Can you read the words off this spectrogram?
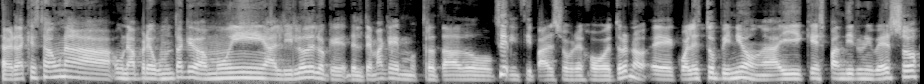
La verdad es que esta es una, una pregunta que va muy al hilo de lo que, del tema que hemos tratado Sí. principal sobre el Juego de Tronos. Eh, ¿Cuál es tu opinión? ¿Hay que expandir universo?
